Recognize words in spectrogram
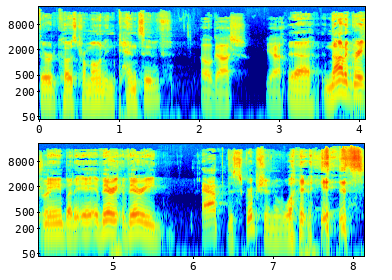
Third Coast Trombone Intensive. Oh gosh, yeah. Yeah, not a great like- name, but a, a very very apt description of what it is.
